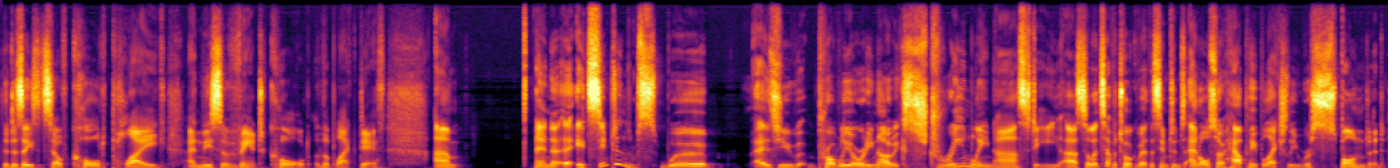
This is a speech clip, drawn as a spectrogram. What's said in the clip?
the disease itself called plague, and this event called the Black Death. Um, and uh, its symptoms were as you probably already know, extremely nasty. Uh, so let's have a talk about the symptoms and also how people actually responded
